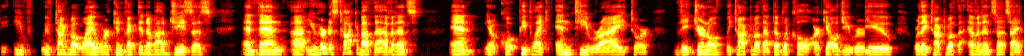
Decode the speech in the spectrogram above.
You've we've talked about why we're convicted about Jesus, and then uh, you heard us talk about the evidence and you know quote people like N.T. Wright or the journal we talked about that biblical archaeology review where they talked about the evidence outside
